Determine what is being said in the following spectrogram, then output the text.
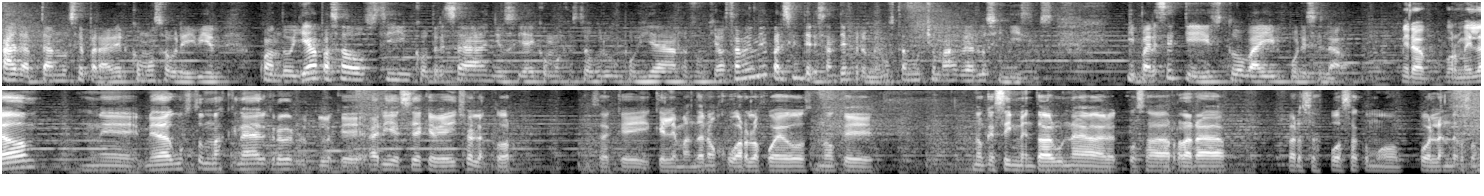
adaptándose para ver cómo sobrevivir. Cuando ya ha pasado 5 o 3 años y hay como que estos grupos ya refugiados, también me parece interesante, pero me gusta mucho más ver los inicios. Y parece que esto va a ir por ese lado. Mira, por mi lado, me, da gusto más que nada, creo que lo que Ari decía que había dicho el actor. O sea, que, le mandaron jugar los juegos, no que, no que se inventó alguna cosa rara para su esposa como Paul Anderson.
